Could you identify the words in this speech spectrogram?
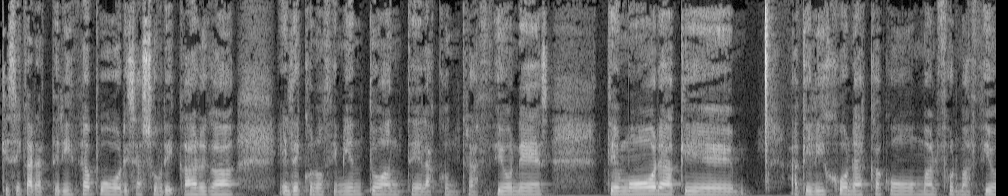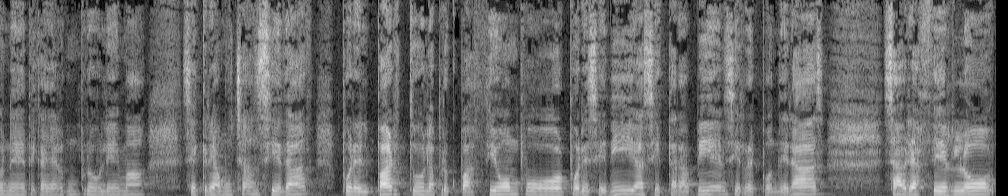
que se caracteriza por esa sobrecarga, el desconocimiento ante las contracciones, temor a que, a que el hijo nazca con malformaciones, de que haya algún problema, se crea mucha ansiedad por el parto, la preocupación por, por ese día, si estarás bien, si responderás, sabré hacerlo,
